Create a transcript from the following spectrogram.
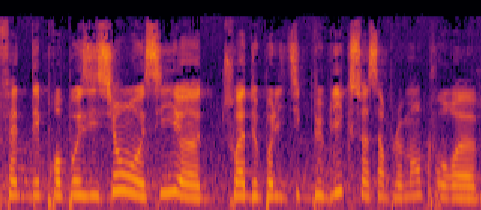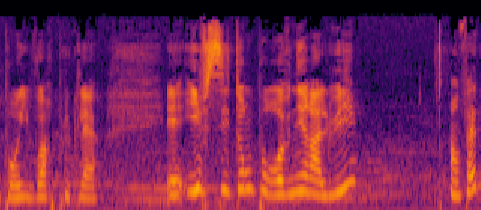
faites des propositions aussi, euh, soit de politique publique, soit simplement pour, euh, pour y voir plus clair. Et Yves Citon, pour revenir à lui, en fait,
